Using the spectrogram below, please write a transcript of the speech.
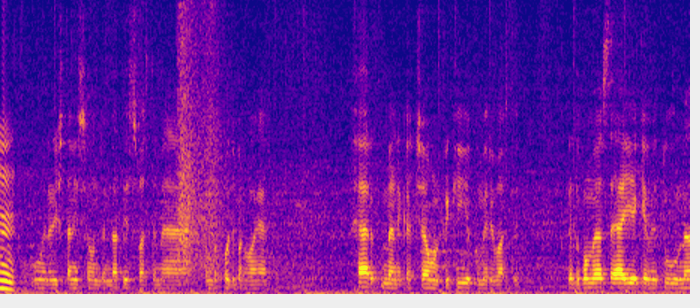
हम्म। वो मेरा रिश्ता नहीं से होने दिंदा तो इस वास्ते मैं उनको खुद बनवाया। खैर मैंने कहा अच्छा हूँ फिर की है मेरे वास्ते? कि तो मैं ऐसा है कि तू ना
